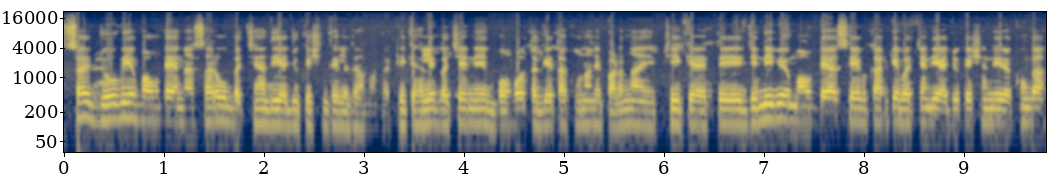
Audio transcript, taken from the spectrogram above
ਸਰ, ਜੋ ਵੀ ਅਮਾਉਂਟ ਹੈ ਨਾ, ਸਰ, ਉਹ ਬੱਚਿਆਂ ਦੀ ਐਜੂਕੇਸ਼ਨ ਤੇ ਲਗਾਵਾਂਗਾ, ਠੀਕ ਹੈ? ਹਲੇ ਬੱਚੇ ਨੇ ਬਹੁਤ ਅੱਗੇ ਤੱਕ ਉਹਨਾਂ ਨੇ ਪੜ੍ਹਨਾ ਹੈ, ਠੀਕ ਹੈ? ਤੇ ਜਿੰਨੀ ਵੀ ਅਮਾਉਂਟ ਹੈ ਸੇਵ ਕਰਕੇ ਬੱਚਿਆਂ ਦੀ ਐਜੂਕੇਸ਼ਨ ਲਈ ਰੱਖੂੰਗਾ,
